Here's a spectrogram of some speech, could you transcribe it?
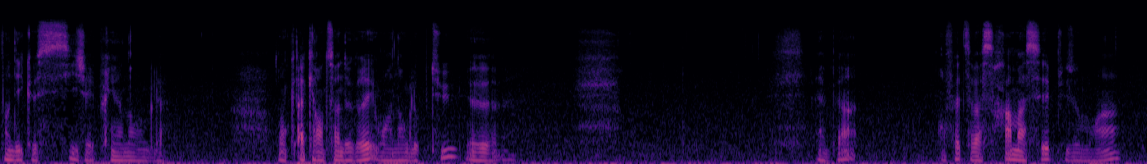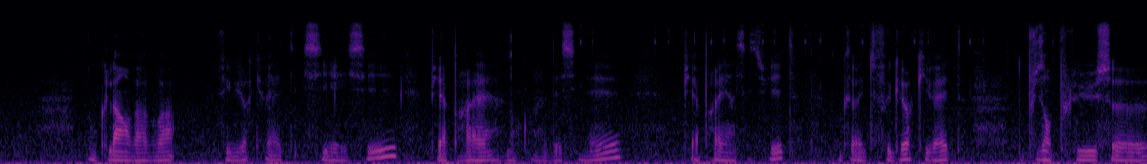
Tandis que si j'avais pris un angle, donc à 45 degrés ou un angle obtus, euh, eh ben, en fait ça va se ramasser plus ou moins. Donc là on va avoir une figure qui va être ici et ici, puis après donc on va dessiner, puis après ainsi de suite. Donc ça va être une figure qui va être de plus en plus euh,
